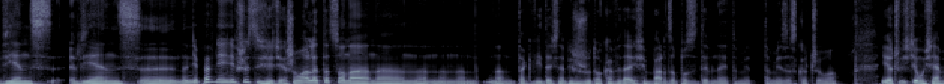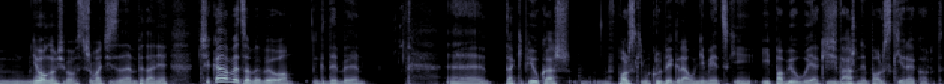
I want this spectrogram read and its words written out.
Więc, więc no niepewnie nie wszyscy się cieszą, ale to, co na, na, na, na, tak widać na pierwszy rzut oka, wydaje się bardzo pozytywne i to mnie, to mnie zaskoczyło. I oczywiście musiałem, nie mogłem się powstrzymać i zadałem pytanie, ciekawe co by było, gdyby E, taki piłkarz w polskim klubie grał niemiecki i pobiłby jakiś ważny polski rekord,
